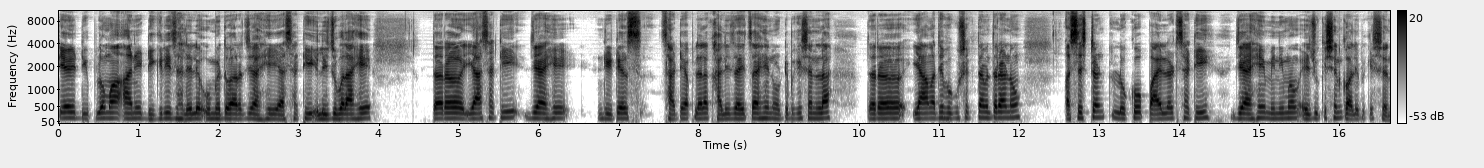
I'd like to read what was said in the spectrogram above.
टी आय डिप्लोमा आणि डिग्री झालेले उमेदवार जे आहे यासाठी इलिजिबल आहे. तर यासाठी जे आहे डिटेल्ससाठी आपल्याला खाली जायचं आहे नोटिफिकेशनला तर यामध्ये बघू शकता मित्रांनो असिस्टंट लोको पायलटसाठी जे आहे मिनिमम एज्युकेशन क्वालिफिकेशन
